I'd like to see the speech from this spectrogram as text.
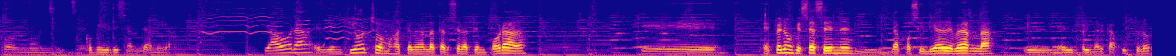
Con, con mi brillante amiga. Y ahora, el 28, vamos a tener la tercera temporada. Que espero que se hacen la posibilidad de verla, el, primer capítulo.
